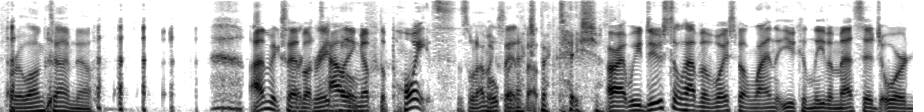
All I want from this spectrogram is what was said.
for a long time now. I'm excited Our about tallying hope. up the points. That's what I'm Hope excited about. expectation. All right, we do still have a voicemail line that you can leave a message or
